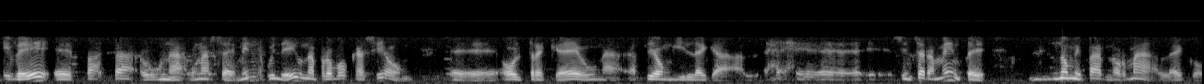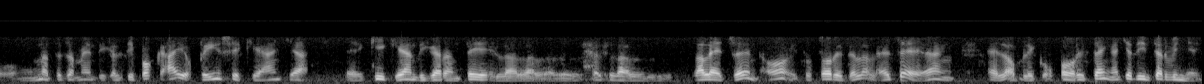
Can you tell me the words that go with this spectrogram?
è eh, fatta una, una semina, quindi è una provocazione. Eh, oltre che un'azione illegale. Eh, sinceramente non mi pare normale, ecco, un atteggiamento di quel tipo che io penso che anche eh, chi che ha di garantire la, la, la, la legge, no? i tutori della legge, è, l'obbligo, poi ritengo anche di intervenire.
